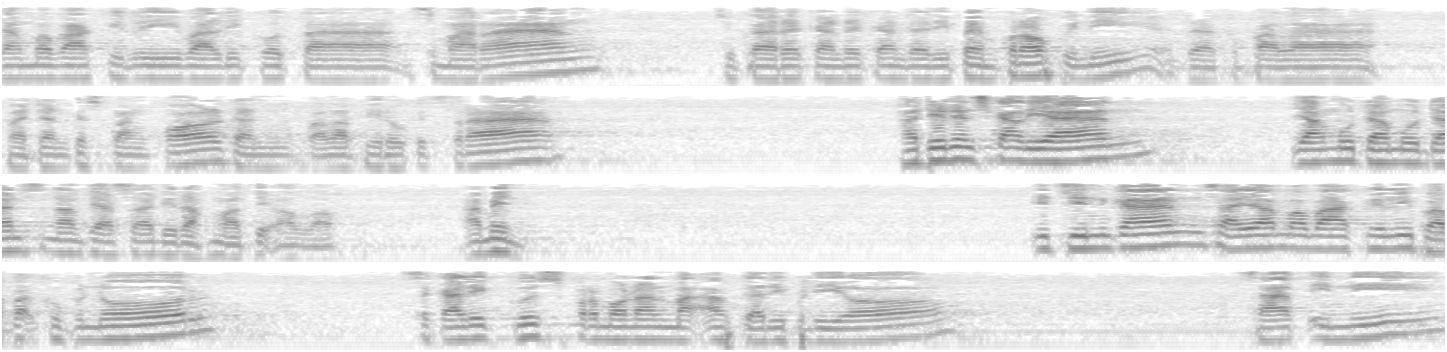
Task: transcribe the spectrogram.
yang mewakili wali kota Semarang, juga rekan-rekan dari Pemprov ini, ada kepala Badan Kesbangpol dan kepala Biro Kestra. Hadirin sekalian, yang mudah-mudahan senantiasa dirahmati Allah. Amin. Izinkan saya mewakili Bapak Gubernur sekaligus permohonan maaf dari beliau saat ini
